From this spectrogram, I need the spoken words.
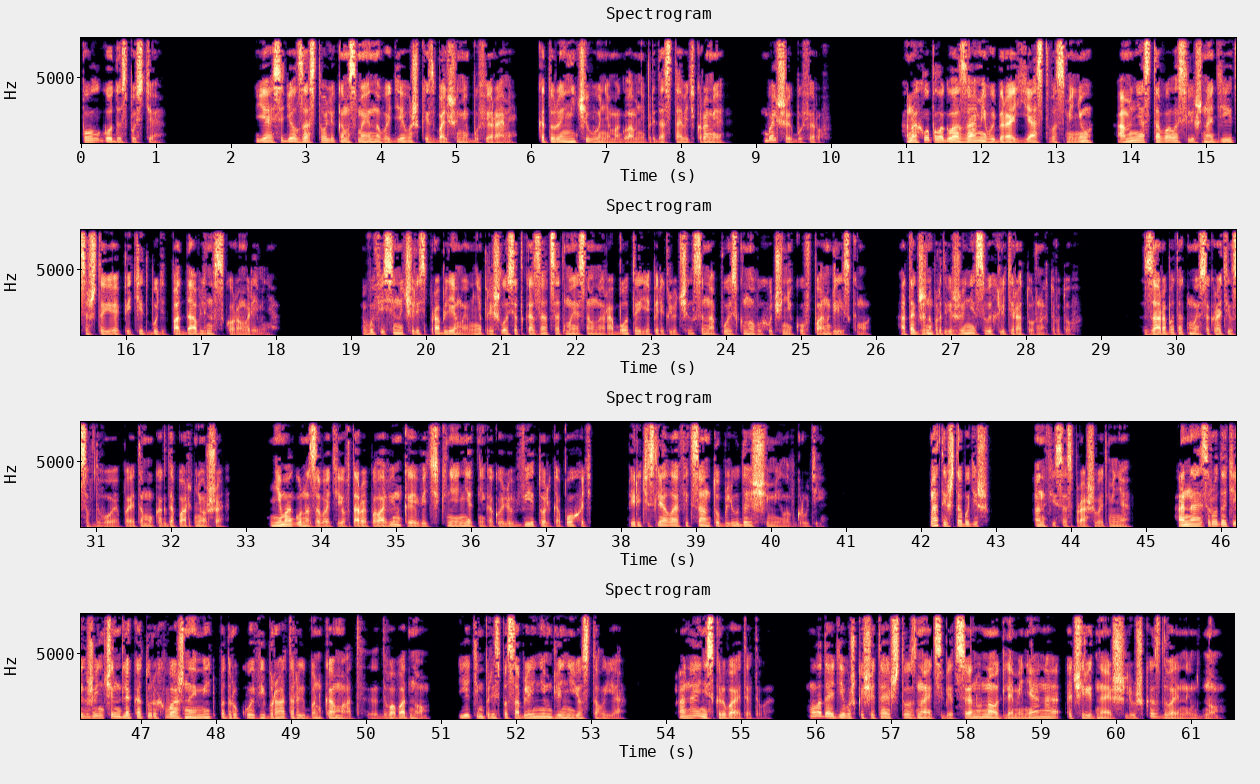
Полгода спустя. Я сидел за столиком с моей новой девушкой с большими буферами, которая ничего не могла мне предоставить, кроме больших буферов. Она хлопала глазами, выбирая яство с меню, а мне оставалось лишь надеяться, что ее аппетит будет подавлен в скором времени. В офисе начались проблемы, мне пришлось отказаться от моей основной работы, и я переключился на поиск новых учеников по английскому, а также на продвижение своих литературных трудов. Заработок мой сократился вдвое, поэтому, когда партнерша, не могу называть ее второй половинкой, ведь к ней нет никакой любви, только похоть, перечисляла официанту блюдо, щемило в груди. «А ты что будешь?» Анфиса спрашивает меня. Она из рода тех женщин, для которых важно иметь под рукой вибратор и банкомат, э, два в одном. И этим приспособлением для нее стал я. Она и не скрывает этого. Молодая девушка считает, что знает себе цену, но для меня она очередная шлюшка с двойным дном.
